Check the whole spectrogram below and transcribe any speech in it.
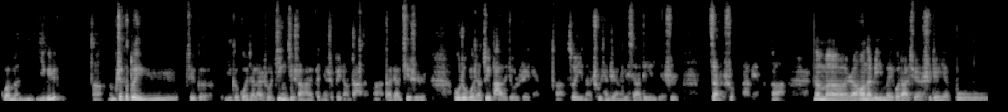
关门一个月啊。那么这个对于这个一个国家来说，经济伤害肯定是非常大的啊。大家其实欧洲国家最怕的就是这一点啊，所以呢，出现这样的一个下跌也是在所难免啊。那么然后呢，离美国大选时间也不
